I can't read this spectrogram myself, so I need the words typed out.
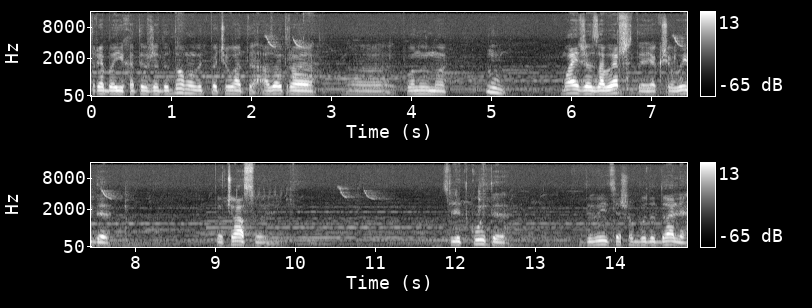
Треба їхати вже додому відпочивати, а завтра е, плануємо ну, майже завершити, якщо вийде по часу. Слідкуйте, дивіться, що буде далі.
